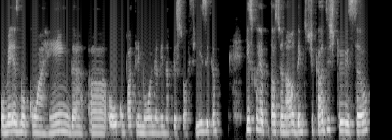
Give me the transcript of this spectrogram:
ou mesmo com a renda uh, ou com patrimônio ali na pessoa física. Risco reputacional dentro de cada instituição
